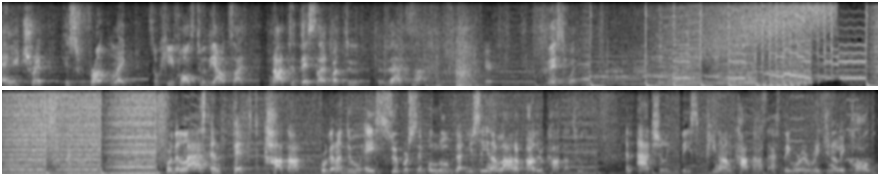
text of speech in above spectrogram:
and you trip his front leg. So he falls to the outside, not to this side, but to that side. Here, this way. For the last and fifth kata, we're gonna do a super simple move that you see in a lot of other kata too. And actually, these Pinan katas, as they were originally called,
